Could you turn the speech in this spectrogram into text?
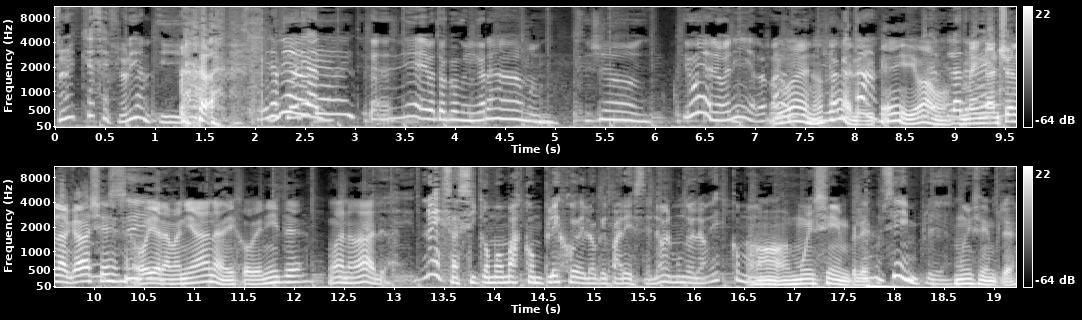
"Flor- ¿Qué hace Florian? Y. Mira, Florian. Eh, va a tocar con sé yo. Y bueno, vení a la Y radio. bueno, y acá dale, está. ok, y vamos. Me enganchó en la calle, Sí. hoy a la mañana, dijo venite. Bueno, dale. No es así como más complejo de lo que parece, ¿no? El mundo de la. Es como. No, es muy simple. muy simple. Muy simple.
